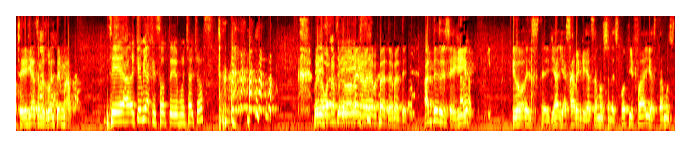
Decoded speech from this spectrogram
Sí, ya se nos va el tema. Sí, ah, qué viajesote, muchachos. Bueno, bueno, Este- pero a ver, a ver, espérate, espérate. Antes de seguir, digo, este, ya, ya saben que ya estamos en Spotify, ya estamos,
